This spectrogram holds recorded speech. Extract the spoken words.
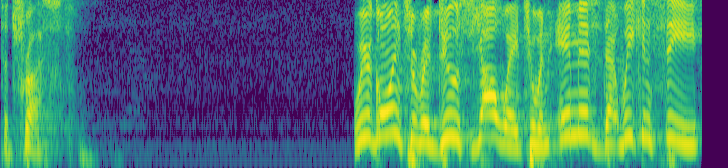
to trust. We're going to reduce Yahweh to an image that we can see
